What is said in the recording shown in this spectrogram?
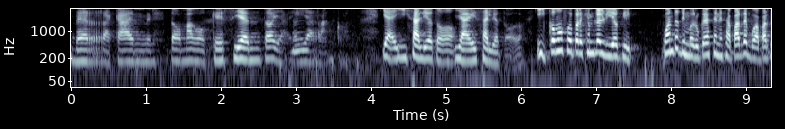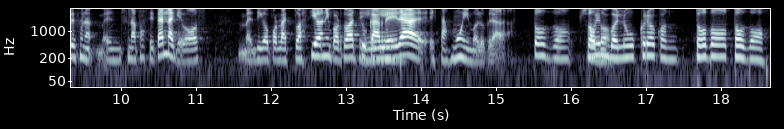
ver acá en el estómago qué siento y ahí arranco. Y ahí salió todo. Y ahí salió todo. ¿Y cómo fue, por ejemplo, el videoclip? ¿Cuánto te involucraste en esa parte? Porque aparte es una, es una faceta en la que vos, me- digo, por la actuación y por toda tu carrera, estás muy involucrada. Todo. Yo me Todo. involucro con todo, todo.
